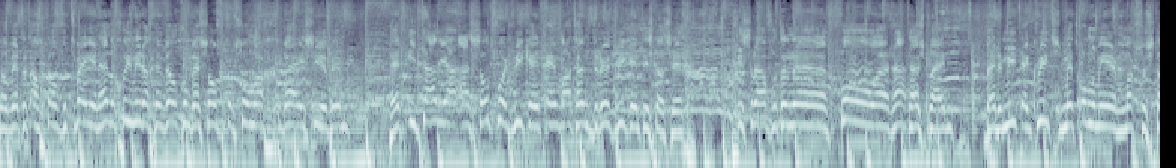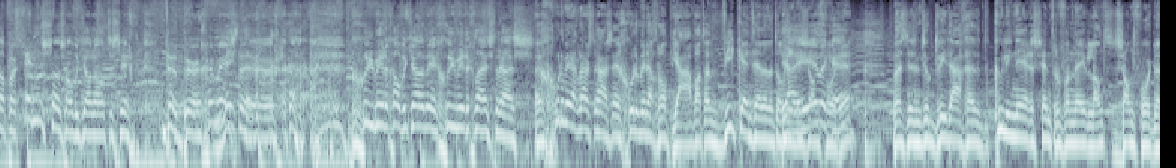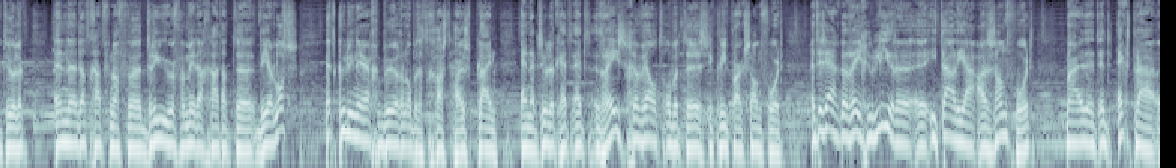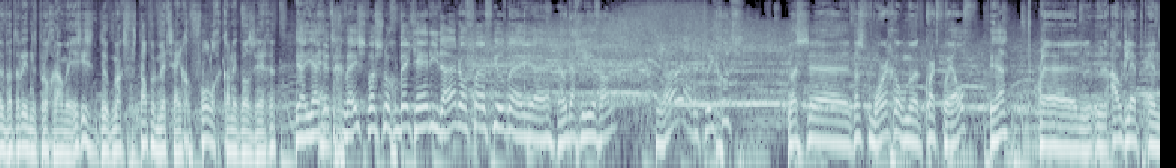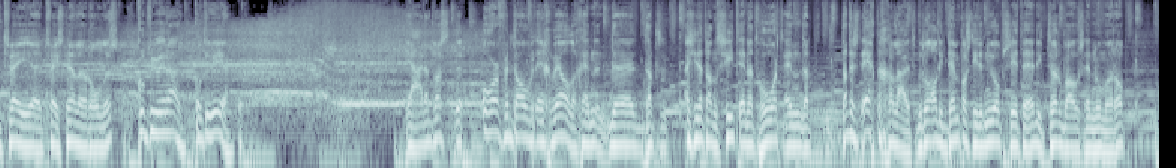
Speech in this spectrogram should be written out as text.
Zo werd het 8 over 2. Een hele goede middag en welkom bij Zandvoort op zondag bij CFM. Het Italia aan Zandvoort weekend. En wat een druk weekend is dat zeg. Gisteravond een uh, vol uh, raadhuisplein bij de Meet and Greets met onder meer Max Verstappen en, zoals Albert-Jan altijd zegt, de burgemeester. goedemiddag Albert-Jan en goedemiddag luisteraars. Uh, goedemiddag luisteraars en goedemiddag Rob. Ja, wat een weekend hebben we toch ja, in Zandvoort, hè? hè? Het is natuurlijk drie dagen het culinaire centrum van Nederland. Zandvoort natuurlijk. En uh, dat gaat vanaf uh, drie uur vanmiddag gaat dat, uh, weer los. Het culinair gebeuren op het Gasthuisplein. En natuurlijk het, het racegeweld op het circuitpark Zandvoort. Het is eigenlijk een reguliere Italia aan Zandvoort... Maar het, het, extra wat er in het programma is... is natuurlijk Max Verstappen met zijn gevolg, kan ik wel zeggen. Ja, jij bent er geweest. Was er nog een beetje herrie daar? Of viel het mee? Nou, wat dacht je hiervan? Ja, ja, dat klinkt goed was, uh, was vanmorgen om uh, kwart voor elf. Ja? Uh, een outlap en twee, twee snelle rondes. Komt u weer aan? Komt u weer. Ja, dat was oorverdovend en geweldig. En de, dat, als je dat dan ziet en dat hoort, en dat, dat is het echte geluid. Ik bedoel, al die dempers die er nu op zitten, hè, die turbo's en noem maar op...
